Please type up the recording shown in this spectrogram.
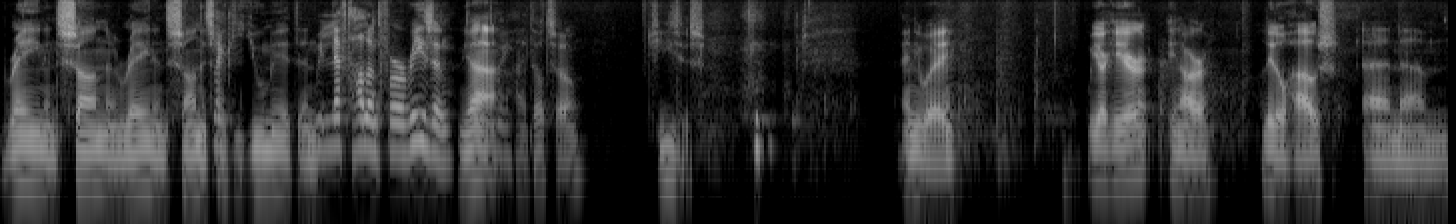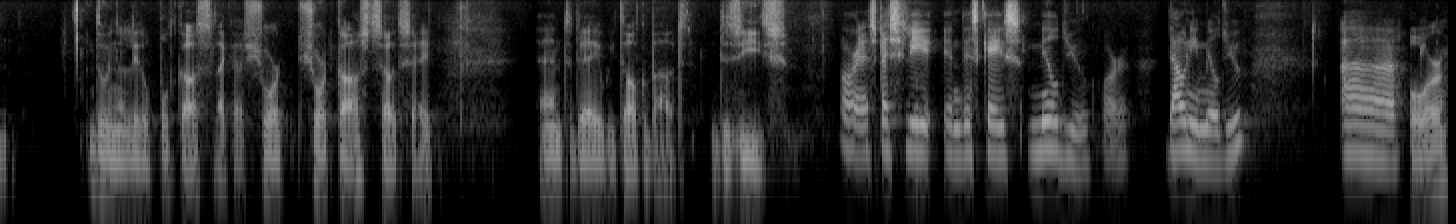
rain and sun and rain and sun. It's like, Like humid and We left Holland for a reason. yeah. I thought so. Jesus. anyway, we are here in our little house and um, doing a little podcast, like a short short cast, so to say. And today we talk about disease. Or especially in this case, mildew or downy mildew. Uh, or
